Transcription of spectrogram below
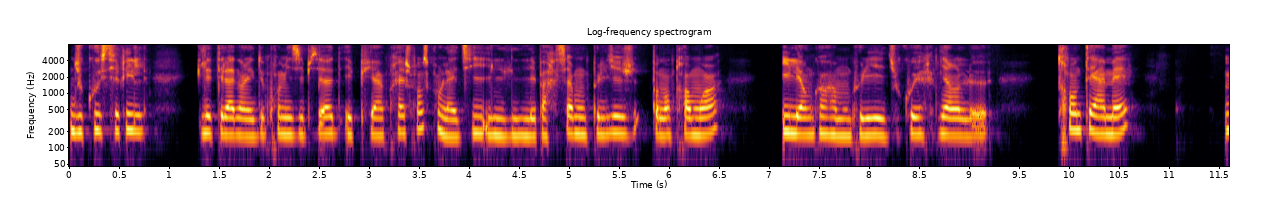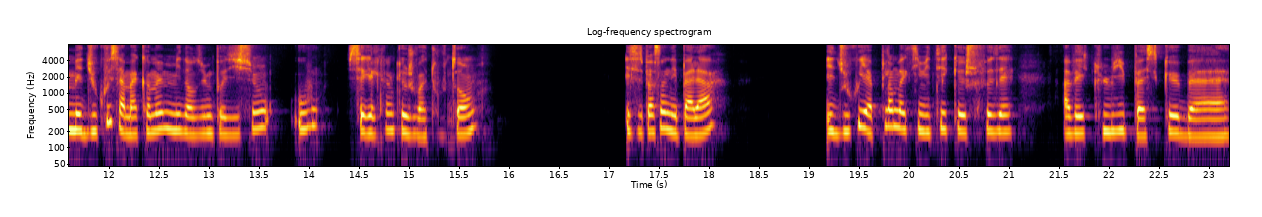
du coup Cyril, il était là dans les deux premiers épisodes et puis après je pense qu'on l'a dit, il est parti à Montpellier pendant trois mois. Il est encore à Montpellier et du coup il revient le 31 mai. Mais du coup, ça m'a quand même mis dans une position où c'est quelqu'un que je vois tout le temps et cette personne n'est pas là. Et du coup, il y a plein d'activités que je faisais avec lui parce que, bah,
